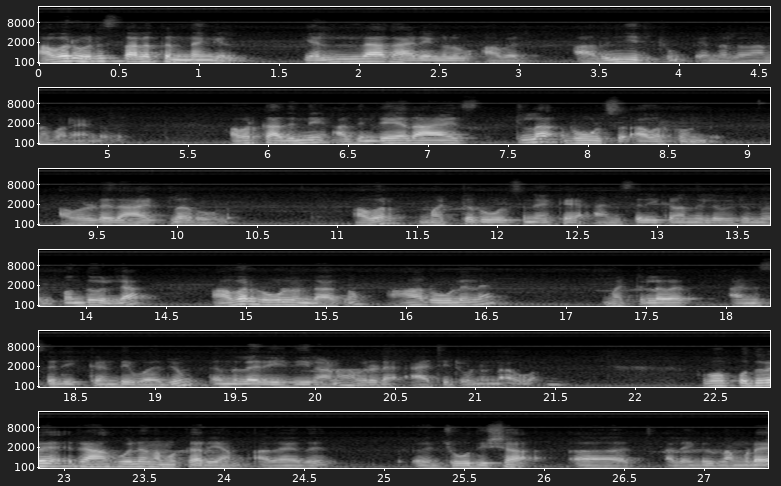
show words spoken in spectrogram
അവർ ഒരു സ്ഥലത്തുണ്ടെങ്കിൽ എല്ലാ കാര്യങ്ങളും അവർ അറിഞ്ഞിരിക്കും എന്നുള്ളതാണ് പറയേണ്ടത്. അവർക്ക് അതിന് അതിന്റേതായിട്ടുള്ള റൂൾസ് അവർക്കുണ്ട്. അവരുടേതായിട്ടുള്ള റൂൾ അവർ മറ്റ് റൂൾസിനെയൊക്കെ അനുസരിക്കണം എന്നുള്ള ഒരു നിർബന്ധമില്ല അവർ റൂൾ ഉണ്ടാക്കും. ആ റൂളിനെ മറ്റുള്ളവർ അനുസരിക്കേണ്ടി വരും എന്നുള്ള രീതിയിലാണ് അവരുടെ ആറ്റിറ്റ്യൂഡ് ഉണ്ടാവുക. അപ്പോൾ പൊതുവെ രാഹുവിനെ നമുക്കറിയാം. അതായത് ജ്യോതിഷ അല്ലെങ്കിൽ നമ്മുടെ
